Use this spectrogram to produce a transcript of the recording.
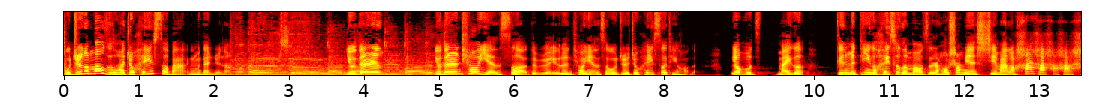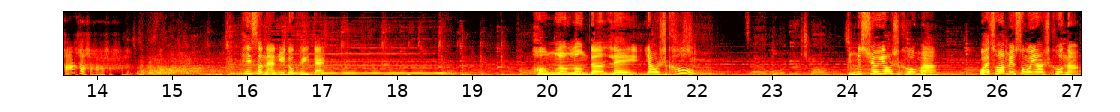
我觉得帽子的话就黑色吧，你们感觉呢？有的人，有的人挑颜色，对不对？有的人挑颜色，我觉得就黑色挺好的。要不买一个，给你们订一个黑色的帽子，然后上面写满了哈哈哈哈哈哈哈哈哈，黑色男女都可以戴。轰隆隆的雷，钥匙扣，你们需要钥匙扣吗？我还从来没送过钥匙扣呢，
